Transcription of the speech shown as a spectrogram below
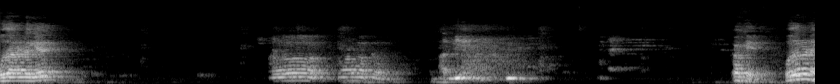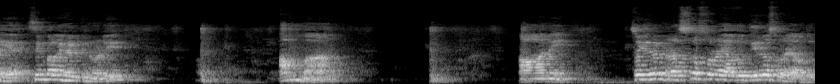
ಉದಾಹರಣೆಗೆ? ಓಕೆ ಉದಾಹರಣೆಗೆ ಸಿಂಪಲ್ ಆಗಿ ಹೇಳ್ತೀನಿ ನೋಡಿ. ಅಮ್ಮ ಆನೆ. ಸೊ ಇದ್ರಲ್ಲಿ ಹ್ರಸ್ವ ಸ್ವರ ಯಾವುದು ದೀರ್ಘ ಸ್ವರ ಯಾವುದು?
